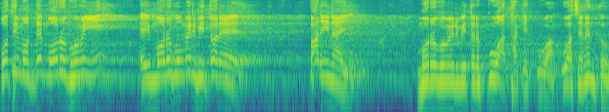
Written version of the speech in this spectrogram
পথিমধ্যে মরুভূমি, এই মরুভূমির ভিতরে পানি নাই। মরুভূমির ভিতরে কুয়া থাকে কুয়া। কুয়া চেনেন তো?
